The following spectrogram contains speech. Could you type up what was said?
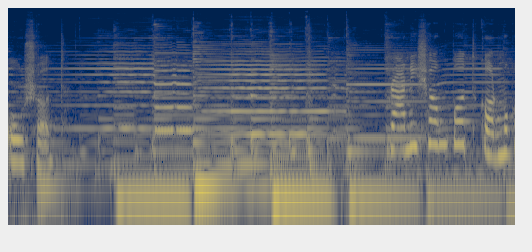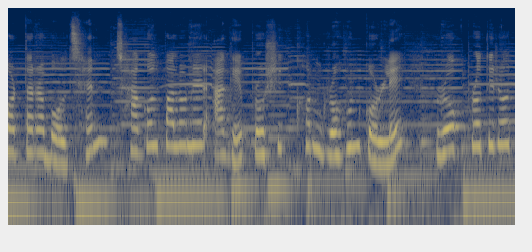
ঔষধ। প্রাণী সম্পদ কর্মকর্তারা বলছেন, ছাগল পালনের আগে প্রশিক্ষণ গ্রহণ করলে রোগ প্রতিরোধ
